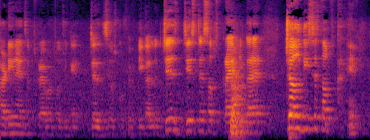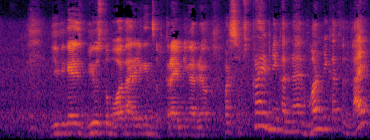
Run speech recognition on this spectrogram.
थर्टी नाइन सब्सक्राइबर्स हो चुके हैं। जल्दी से उसको फिफ्टी कर लो। जिस जिसने सब्सक्राइब नहीं करा है जल्दी से सब्सक्राइब व्यूज़ तो बहुत आ रहे हैं, लेकिन सब्सक्राइब नहीं कर रहे हो। और सब्सक्राइब नहीं करना है, मन नहीं करता लाइक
